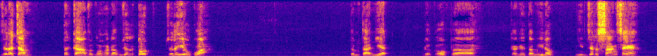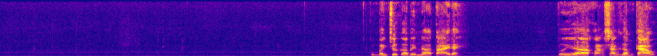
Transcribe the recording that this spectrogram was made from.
Rất là trong. Tất cả vẫn còn hoạt động rất là tốt rất là hiệu quả. Tấm tản nhiệt được ốp uh, các cái tấm inox nhìn rất là sáng xe. Cũng bánh trước ở bên à, tài đây. Với à, khoảng sáng gầm cao,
